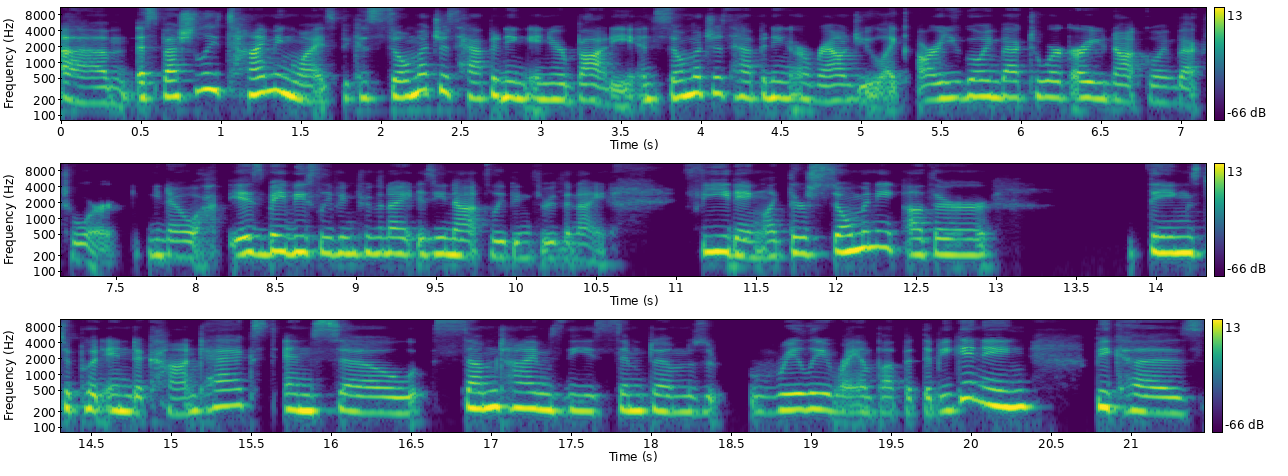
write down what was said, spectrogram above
um, especially timing wise, because so much is happening in your body and so much is happening around you. Like, are you going back to work? Are you not going back to work? You know, is baby sleeping through the night? Is he not sleeping through the night? Feeding. Like, there's so many other things to put into context. And so sometimes these symptoms really ramp up at the beginning because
